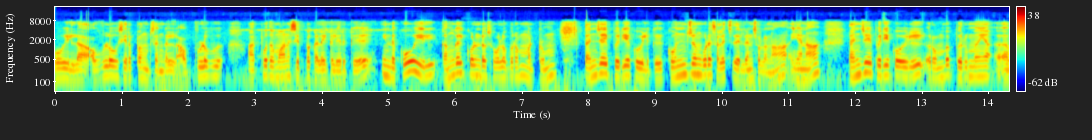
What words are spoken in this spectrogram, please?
கோயிலில் அவ்வளோ சிறப்பம்சங்கள் அவ்வளவு அற்புதமான சிற்பக்கலைகள் இருக்குது இந்த கோயில் கங்கை கொண்ட சோழபுரம் மற்றும் தஞ்சை பெரிய கோயிலுக்கு கொஞ்சம் கூட சளைச்சது இல்லைன்னு சொல்லலாம். ஏன்னா தஞ்சை பெரிய கோயில் ரொம்ப பெருமையாக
